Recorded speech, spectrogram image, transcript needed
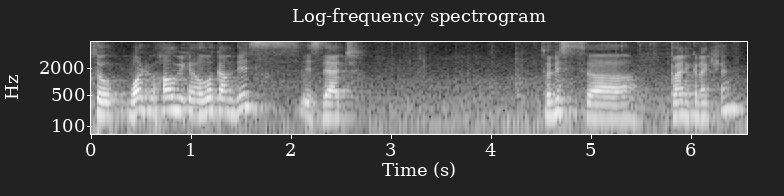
So what, how we can overcome this is that, so this uh, client connection.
